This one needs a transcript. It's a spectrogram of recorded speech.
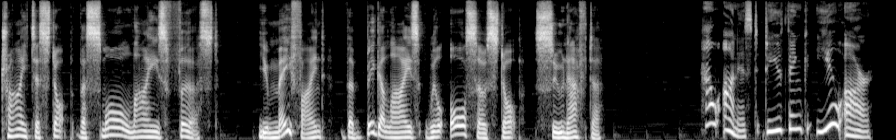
Try to stop the small lies first you may find the bigger lies will also stop soon after. How honest do you think you are?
